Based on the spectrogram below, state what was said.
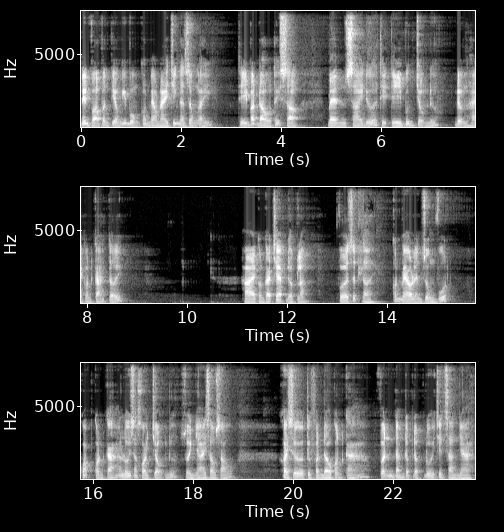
Nên vợ Vân Tiêu nghĩ bụng con mèo này chính là giống ấy. Thì bắt đầu thấy sợ, Bèn sai đứa thị tỳ bưng chậu nước. Đừng hai con cá tới. Hai con cá chép được lắm. Vừa dứt lời, Con mèo liền dùng vuốt Quắp con cá lôi ra khỏi chậu nước Rồi nhai sau sáu. Khởi sự từ phần đầu con cá Vẫn đang đập đập đuôi trên sàn nhà.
